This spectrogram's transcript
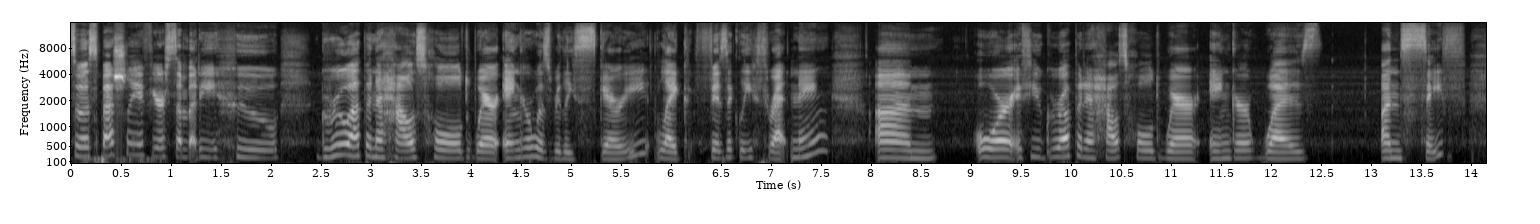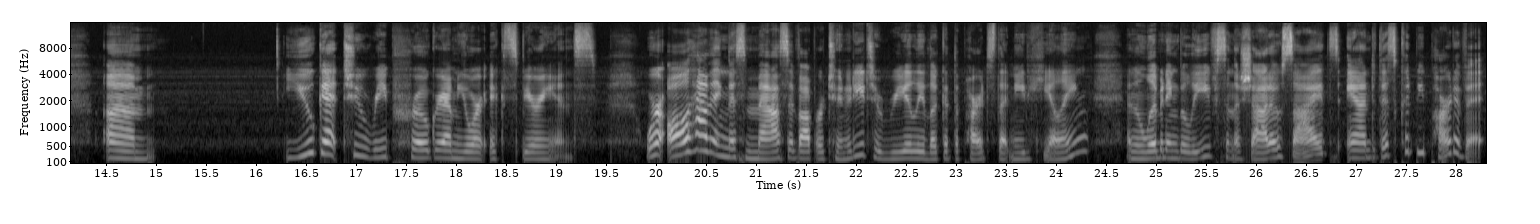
So, especially if you're somebody who grew up in a household where anger was really scary, like physically threatening, um, or if you grew up in a household where anger was unsafe, um, you get to reprogram your experience. We're all having this massive opportunity to really look at the parts that need healing and the limiting beliefs and the shadow sides, and this could be part of it.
